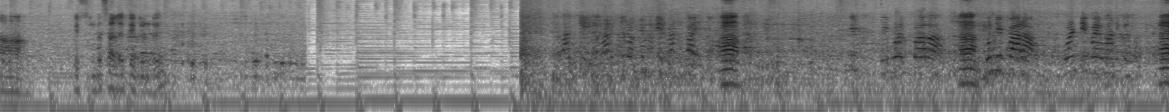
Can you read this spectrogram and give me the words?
ആ ഫിഷിന്റെ സ്ഥലം എത്തിയിട്ടുണ്ട്. ആ. ആ. Mundipara, 25 one ആ.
